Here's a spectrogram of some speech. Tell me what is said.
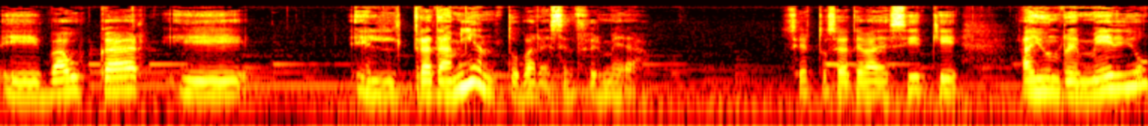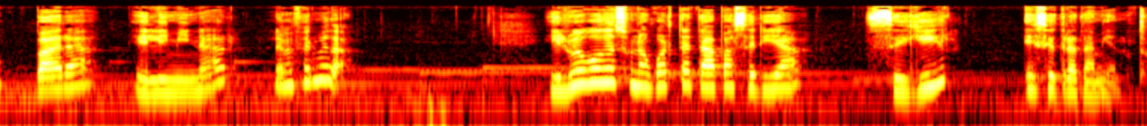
eh, va a buscar eh, el tratamiento para esa enfermedad, ¿cierto? O sea, te va a decir que hay un remedio para eliminar la enfermedad. Y luego de eso, una cuarta etapa sería seguir ese tratamiento.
